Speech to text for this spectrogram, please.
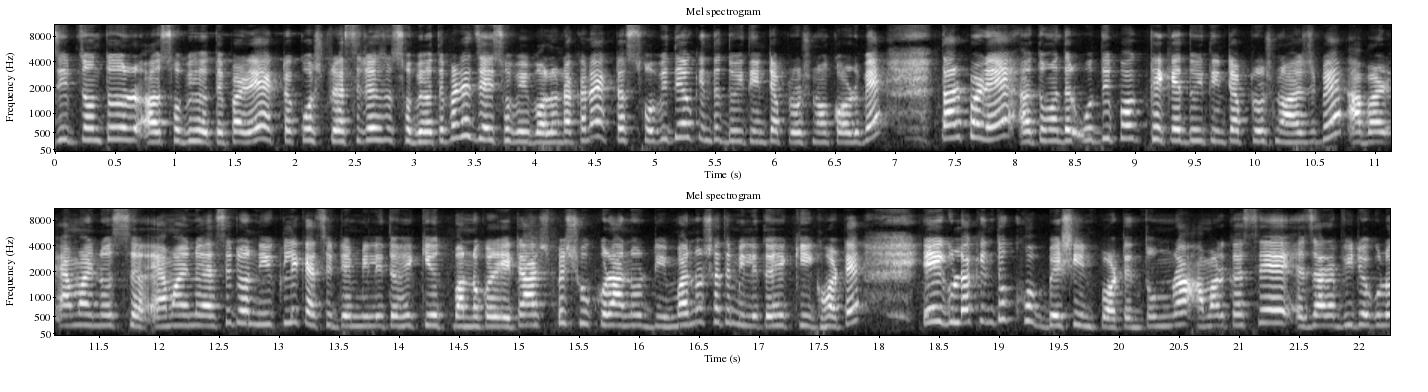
জীবজন্তুর ছবি হতে পারে, একটা কোষ প্রেসিডেন্টের ছবি হতে পারে, যেই ছবি বলো না কেন, একটা ছবি দিয়েও কিন্তু দুই তিনটা প্রশ্ন করবে। তারপরে তোমাদের উদ্দীপক থেকে দুই তিনটা প্রশ্ন আসবে। আবার অ্যামাইনো অ্যামাইনো অ্যাসিড ও নিউক্লিক অ্যাসিডে মিলিত হয়ে কী উৎপন্ন করে, এটা আসবে শুক্রাণুর ডিম্বাণুর সাথে মিলিত হয়ে কী ঘটে। এইগুলো কিন্তু খুব বেশি ইম্পর্টেন্ট তোমরা আমার কাছে, যারা ভিডিওগুলো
